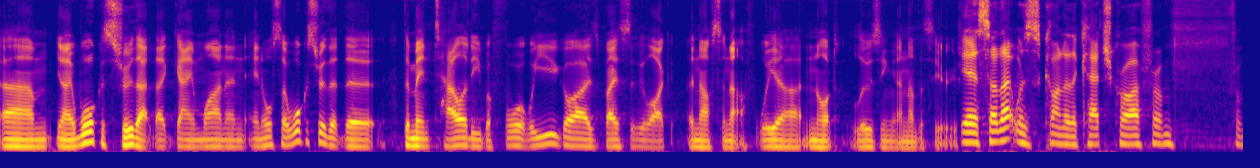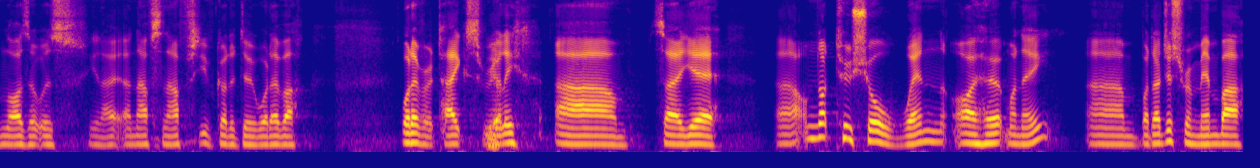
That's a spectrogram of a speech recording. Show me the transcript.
Yep. Um, you know, walk us through that that game one, and, and also walk us through the, the the mentality before. Were you guys basically like enough's enough? We are not losing another series. Yeah, so that was kind of the catch cry from from Loz. It was you know enough's enough. You've got to do whatever whatever it takes, Yep. really. Um, so yeah, uh, I'm not too sure when I hurt my knee, um, but I just remember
